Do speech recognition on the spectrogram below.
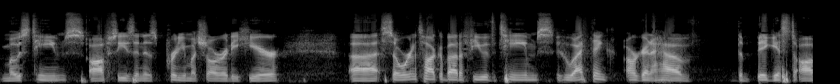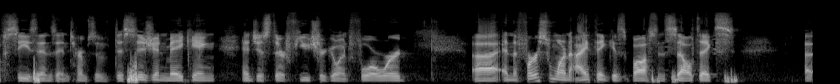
most teams' off season is pretty much already here. Uh, so we're going to talk about a few of the teams who I think are going to have the biggest off seasons in terms of decision making and just their future going forward. Uh, and the first one I think is Boston Celtics. Uh,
